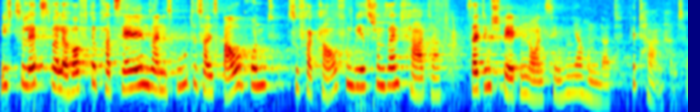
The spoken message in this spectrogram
Nicht zuletzt, weil er hoffte, Parzellen seines Gutes als Baugrund zu verkaufen, wie es schon sein Vater seit dem späten 19. Jahrhundert getan hatte.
